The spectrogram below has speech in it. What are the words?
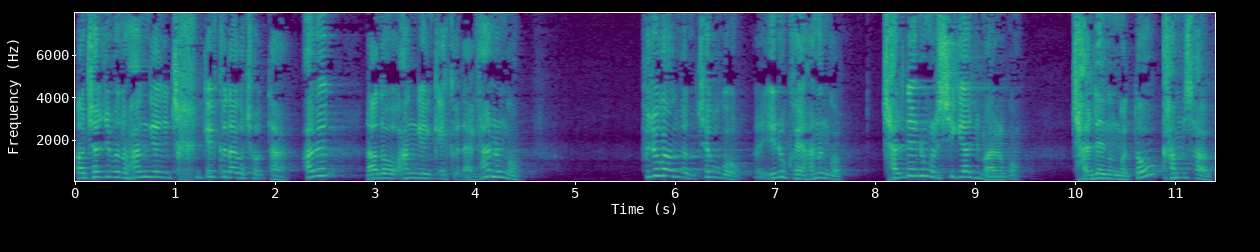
아, 저 집은 환경이 참 깨끗하고 좋다 하면 나도 환경이 깨끗하게 하는 거. 부족한 건 채우고 이렇게 하는 거. 잘 되는 걸 시기하지 말고 잘 되는 것도 감사하고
